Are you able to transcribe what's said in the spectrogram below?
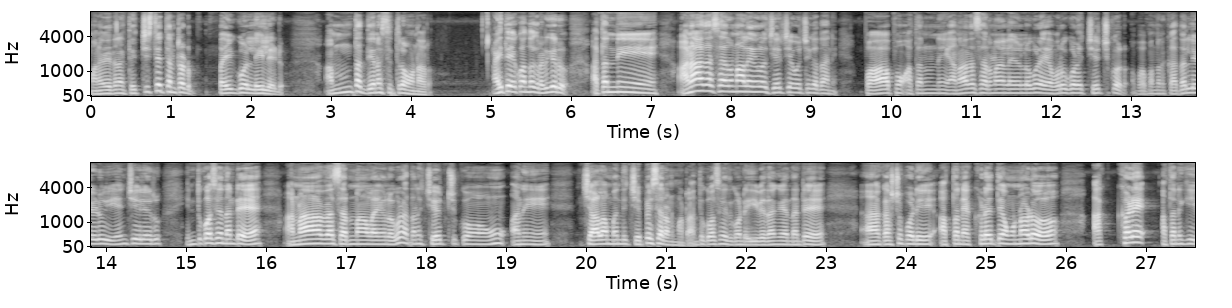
మనం ఏదైనా తెచ్చిస్తే తింటాడు పైకి కూడా లేయలేడు. అంత దీనస్థితిలో ఉన్నారు. అయితే కొందరు అడిగారు అతన్ని అనాథ శరణాలయంలో చేర్చేయవచ్చు కదా అని. పాపం అతన్ని అనాథ శరణాలయంలో కూడా ఎవరు కూడా చేర్చుకోరు. పాపం అతను కదలలేడు ఏం చేయలేరు. ఇందుకోసం ఏంటంటే అనాథ శరణాలయంలో కూడా అతను చేర్చుకోము అని చాలామంది చెప్పేశారనమాట అందుకోసం ఇదిగోండి ఈ విధంగా ఏంటంటే కష్టపడి అతను ఎక్కడైతే ఉన్నాడో అక్కడే అతనికి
